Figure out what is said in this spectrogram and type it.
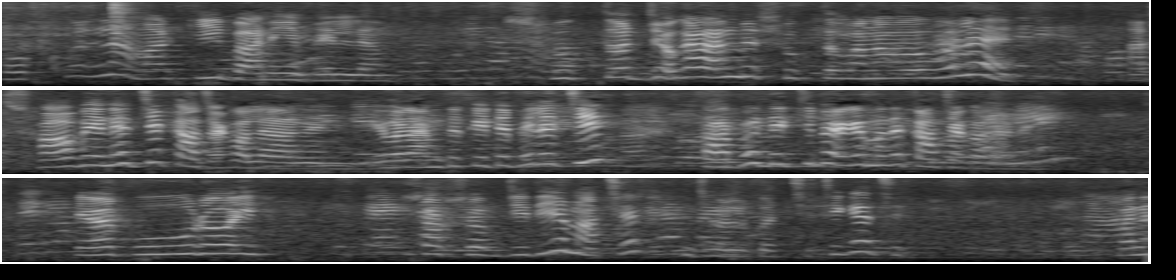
ভোগ করলাম আর কি বানিয়ে ফেললাম? শুক্তোর জোগাড় আনবে, শুক্তো বানাবো বলে, আর সব এনেছে, কাঁচা কলা আনেনি। এবার আমি তো কেটে ফেলেছি, তারপর দেখছি ব্যাগের মধ্যে কাঁচা কলা নেই। এবার পুরোই সব সবজি দিয়ে মাছের ঝোল করছি, ঠিক আছে? মানে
